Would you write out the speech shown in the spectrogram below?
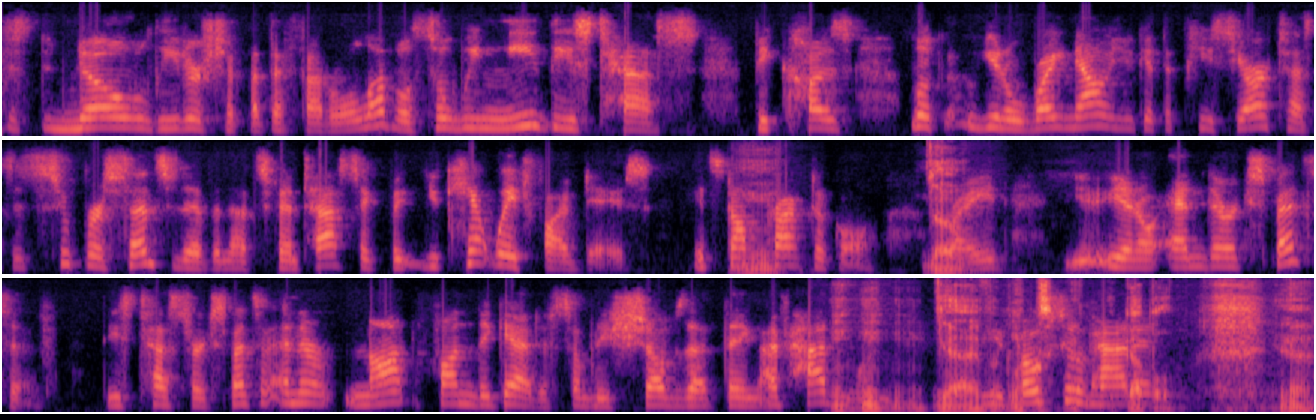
just no leadership at the federal level. So we need these tests because look, you know, right now you get the PCR test. It's super sensitive and that's fantastic, but you can't wait five days. It's not mm. practical, no. right? You, you, know, and they're expensive. these tests are expensive and they're not fun to get if somebody shoves that thing. I've had one. yeah, I've folks who have had a couple. it. Yeah.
